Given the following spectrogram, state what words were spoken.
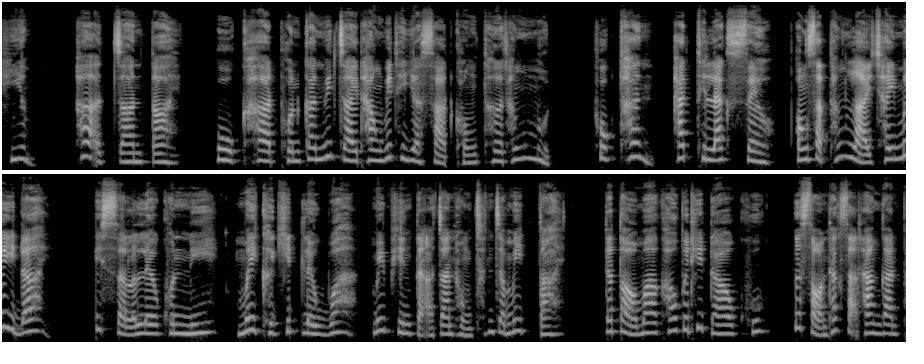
เหี้ยม ถ้าอาจารย์ตายผูกขาดผลการวิจัยทางวิทยาศาสตร์ของเธอทั้งหมด ทุกท่านแพคทิลักเซลของสัตว์ทั้งหลายใช้ไม่ได้ไอ้สารเลวคนนี้ไม่เคยคิดเลยว่า ไม่เพียงแต่อาจารย์ของฉันจะไม่ตาย แต่ต่อมาเขาไปที่ดาวคุก เพื่อสอนทักษะทางการแพ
